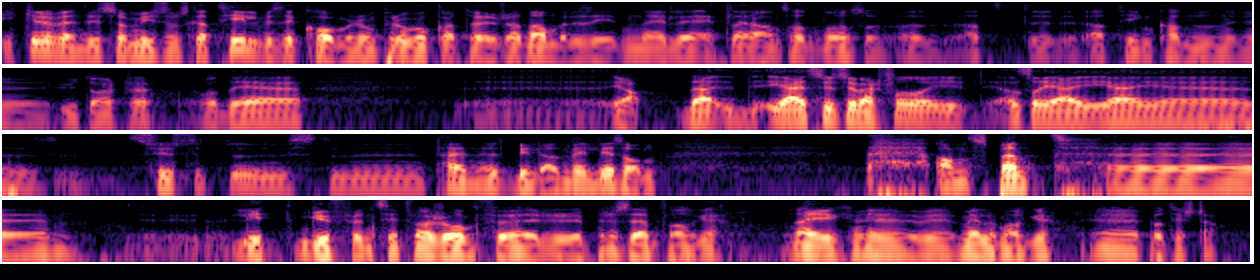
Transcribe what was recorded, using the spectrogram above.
ikke nødvendigvis så mye som skal til hvis det kommer noen provokatører fra den andre siden, eller et eller annet sånt noe, så at, at ting kan uh, utarte. Og det uh, Ja. Jeg syns i hvert fall Altså, jeg, jeg uh, syns du tegner et bilde av en veldig sånn anspent Litt guffen situasjon før presidentvalget. Nei, mellomvalget på tirsdag.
